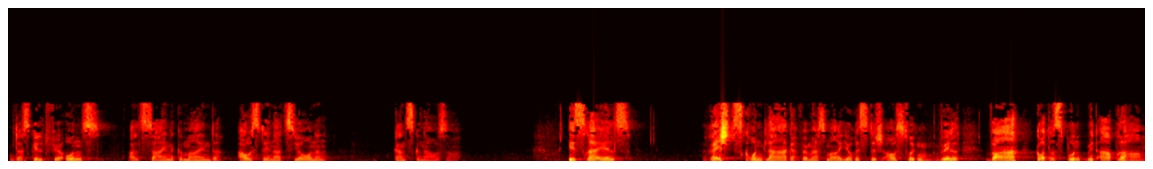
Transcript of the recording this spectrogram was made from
Und das gilt für uns als seine Gemeinde aus den Nationen ganz genauso. Israels Rechtsgrundlage, wenn man es mal juristisch ausdrücken will, war Gottes Bund mit Abraham.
